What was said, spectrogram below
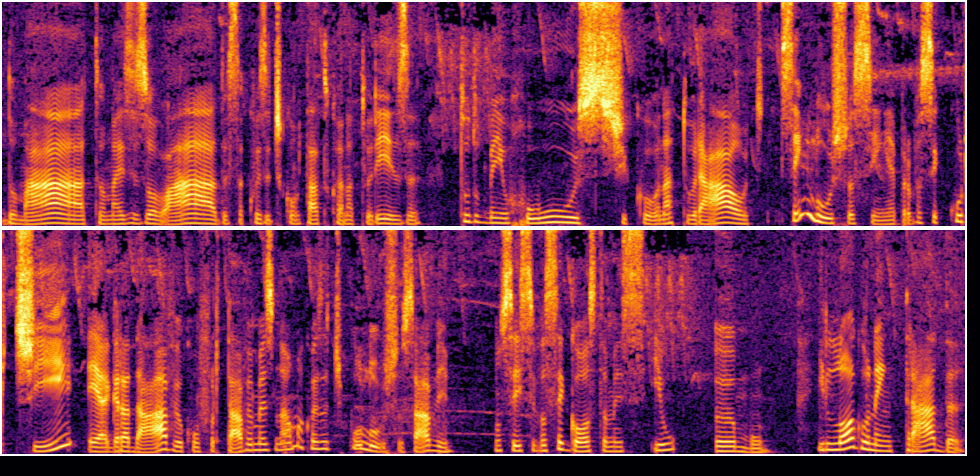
do mato, mais isolado, essa coisa de contato com a natureza? Tudo meio rústico, natural, sem luxo, assim. É para você curtir, é agradável, confortável, mas não é uma coisa tipo luxo, sabe? Não sei se você gosta, mas eu amo. E logo na entrada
